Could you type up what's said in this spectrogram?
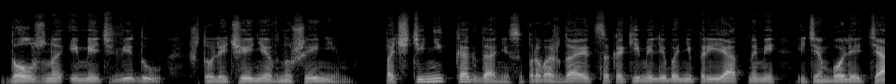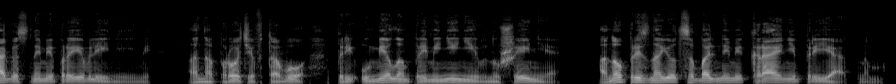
Должно иметь в виду, что лечение внушением почти никогда не сопровождается какими-либо неприятными и тем более тягостными проявлениями, а напротив того, при умелом применении внушения оно признается больными крайне приятным.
